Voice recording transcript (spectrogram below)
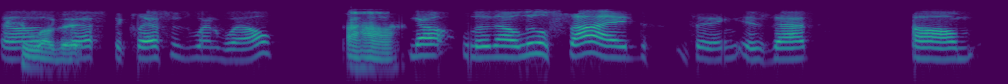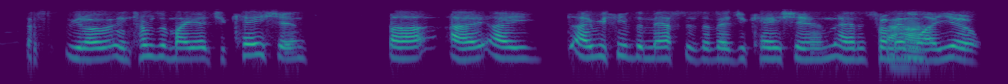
Uh, Love the class, it. The classes went well. Uh huh. Now, now, a little side thing is that, um, you know, in terms of my education, uh, I, I I received a master's of education and it's from uh-huh. NYU.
